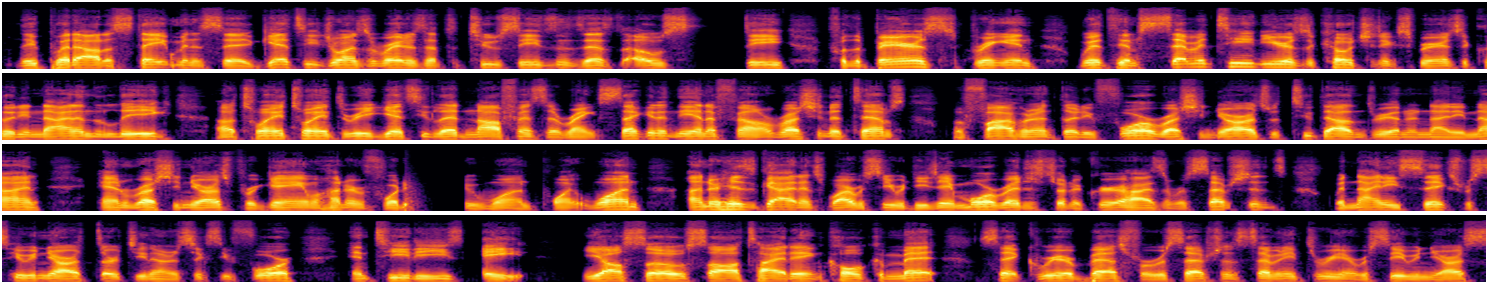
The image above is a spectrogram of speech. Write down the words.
They put out a statement and said Getsy joins the Raiders after two seasons as the OC for the Bears, bringing with him 17 years of coaching experience, including nine in the league. Uh, 2023, he led an offense that ranked second in the NFL in rushing attempts with 534, rushing yards with 2,399, and rushing yards per game 141.1. Under his guidance, wide receiver DJ Moore registered a career highs in receptions with 96, receiving yards 1,364, and TDs 8. He also saw tight end Cole Kmet set career best for receptions 73 and receiving yards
